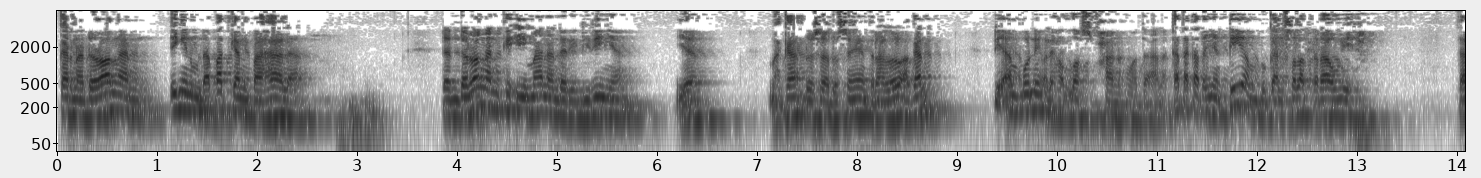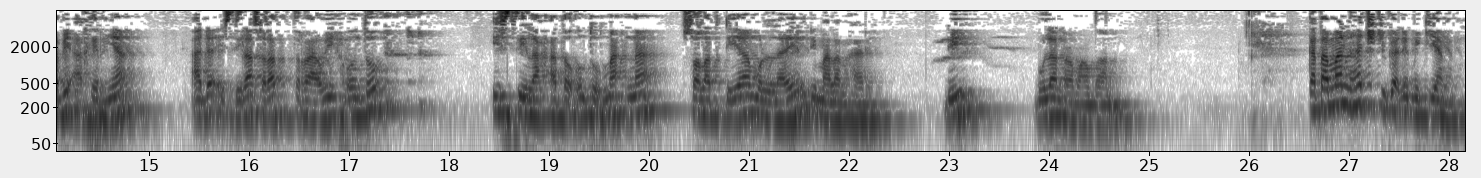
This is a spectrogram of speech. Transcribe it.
karena dorongan ingin mendapatkan pahala dan dorongan keimanan dari dirinya, ya, maka dosa-dosanya yang telah akan diampuni oleh Allah Subhanahu wa taala. Kata-katanya qiyam bukan salat tarawih. Tapi akhirnya ada istilah salat tarawih untuk istilah atau untuk makna salat qiyamul lail di malam hari di bulan Ramadan. Kata manhaj juga demikian.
